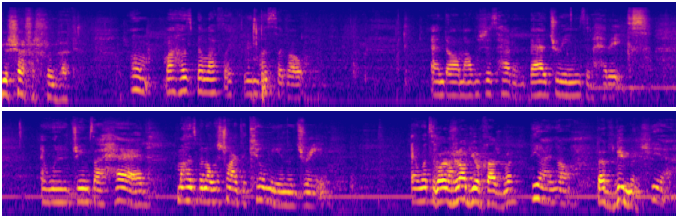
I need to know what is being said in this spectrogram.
You suffered from that. Um, my husband left like three months ago. And um, I was just having bad dreams and headaches. And one of the dreams I had, my husband always trying to kill me in a dream. And what's Well, it's not your husband. Yeah, I know. That's demons. Yeah.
